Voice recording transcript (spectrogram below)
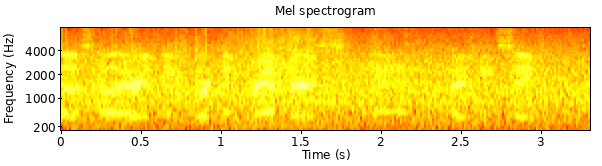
let us know that everything's working in parameters and everything's safe.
